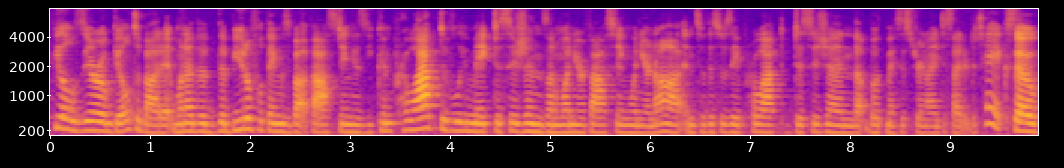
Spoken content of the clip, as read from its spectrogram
feel zero guilt about it. One of the, the beautiful things about fasting is you can proactively make decisions on when you're fasting, when you're not. And so this was a proactive decision that both my sister and I decided to take. So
